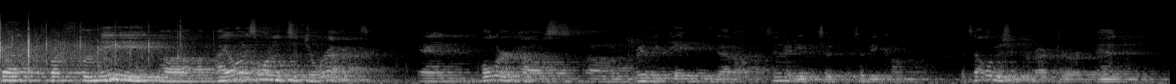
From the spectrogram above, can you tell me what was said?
But, but for me, uh, I always wanted to direct, and Fuller House um, really gave me that opportunity to, to become a television director. And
